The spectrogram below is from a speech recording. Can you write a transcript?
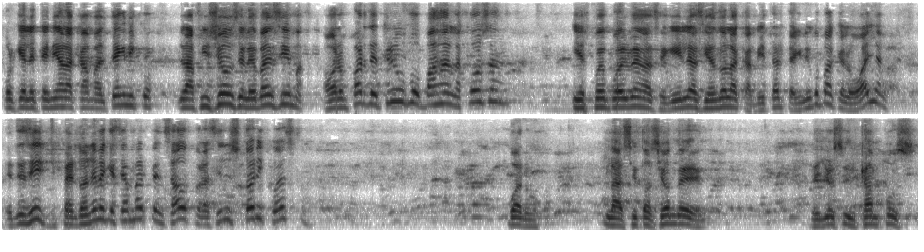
porque le tenía la cama al técnico, la afición se les va encima. Ahora un par de triunfos bajan la cosa y después vuelven a seguirle haciendo la camita al técnico para que lo vayan. Es decir, perdóneme que sea mal pensado, pero ha sido histórico esto. Bueno, la situación de, de Justin Campos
